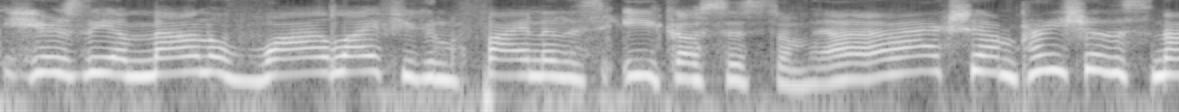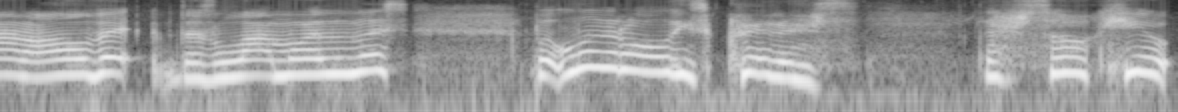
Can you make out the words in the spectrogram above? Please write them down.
Here's the amount of wildlife you can find in this ecosystem. And I'm actually, I'm pretty sure this is not all of it. There's a lot more than this. But look at all these critters. They're so cute.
